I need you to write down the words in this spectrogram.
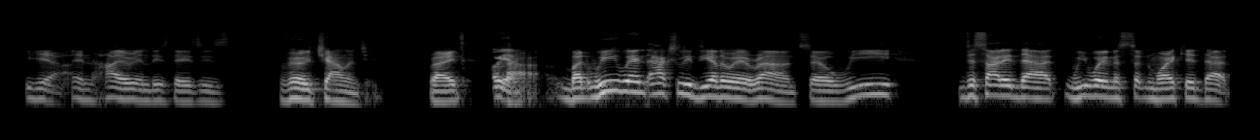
Yeah and hiring these days is very challenging right? Oh yeah. Uh, but we went actually the other way around. So we decided that we were in a certain market that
